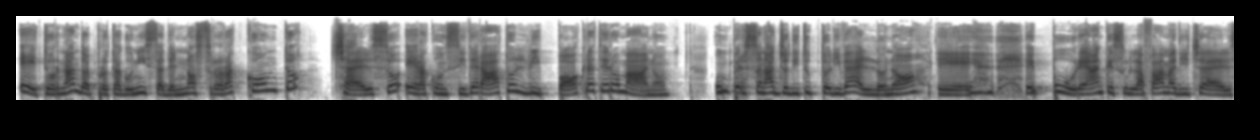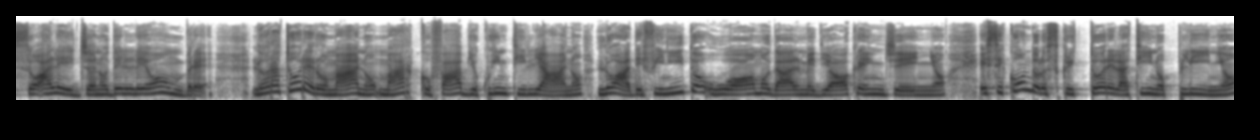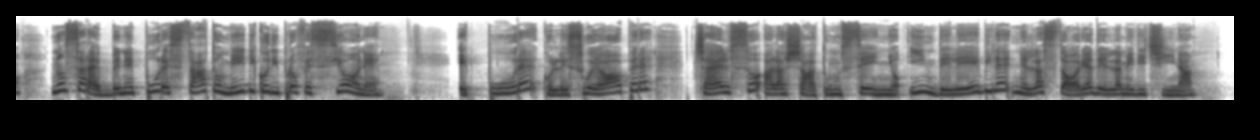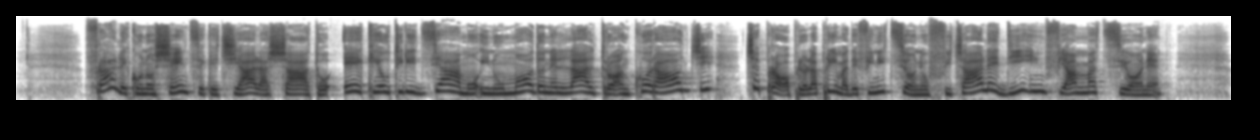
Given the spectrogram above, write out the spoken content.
E tornando al protagonista del nostro racconto, Celso era considerato l'Ippocrate romano. Un personaggio di tutto livello, no? E, eppure anche sulla fama di Celso aleggiano delle ombre. L'oratore romano Marco Fabio Quintiliano lo ha definito uomo dal mediocre ingegno e secondo lo scrittore latino Plinio non sarebbe neppure stato medico di professione. Eppure, con le sue opere, Celso ha lasciato un segno indelebile nella storia della medicina. Fra le conoscenze che ci ha lasciato e che utilizziamo in un modo o nell'altro ancora oggi, c'è proprio la prima definizione ufficiale di infiammazione.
